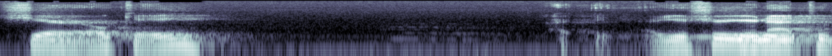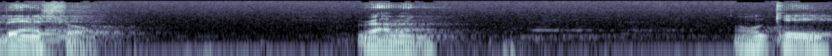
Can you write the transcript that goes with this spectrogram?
share? Okay. Are, are you sure you're not too bashful, Robin? Okay.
